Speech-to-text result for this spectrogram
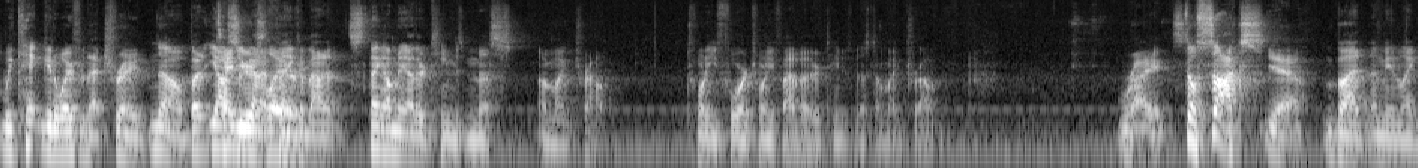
we can't get away from that trade. No, but you 10 also got to think about it. Think how many other teams missed on Mike Trout. 24, 25 other teams missed on Mike Trout. Right? Still sucks, Yeah, but I mean, like,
